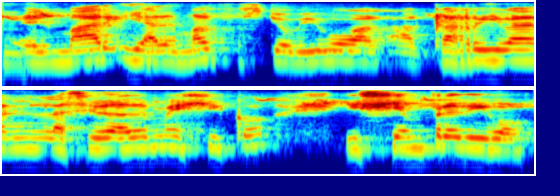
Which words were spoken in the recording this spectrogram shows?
El mar y además pues yo vivo acá arriba en la Ciudad de México y siempre digo,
